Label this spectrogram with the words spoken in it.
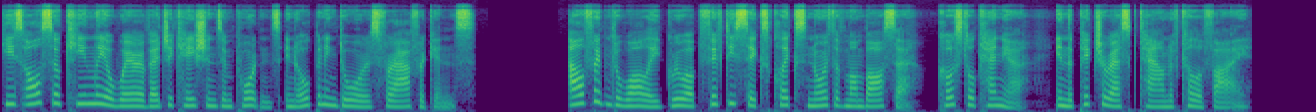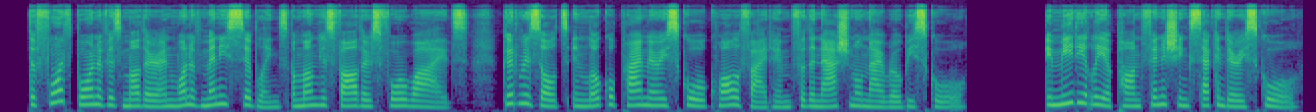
He's also keenly aware of education's importance in opening doors for Africans. Alfred Mtawali grew up 56 clicks north of Mombasa, coastal Kenya, in the picturesque town of Kilifi. The fourth born of his mother and one of many siblings among his father's four wives, good results in local primary school qualified him for the National Nairobi School. Immediately upon finishing secondary school,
